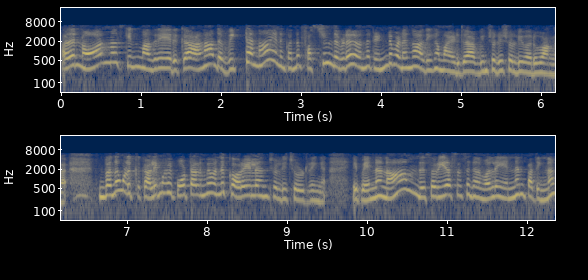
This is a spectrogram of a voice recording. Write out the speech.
அதாவது நார்மல் ஸ்கின் மாதிரியே இருக்கு. ஆனா அதை விட்டனா எனக்கு வந்து ஃபர்ஸ்ட் இந்த விட வந்து ரெண்டு மடங்கு அதிகமாயிடுது அப்படின்னு சொல்லி சொல்லி வருவாங்க. இப்ப வந்து உங்களுக்கு களிம்புகள் போட்டாலுமே வந்து குறையலன்னு சொல்லி சொல்றீங்க. இப்போ என்னன்னா இந்த சொரியாசிஸ்ங்கிற முதல்ல என்னன்னு பாத்தீங்கன்னா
